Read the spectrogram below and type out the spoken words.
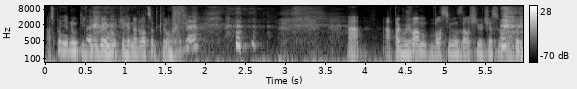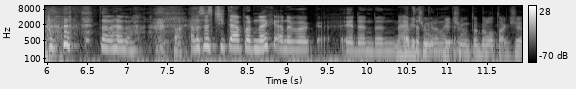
Aspoň jednou týdně běhnout těch 20 km. A, a pak už vám vlastně moc dalšího času To ne, no. A to se sčítá po dnech, anebo jeden den Ne, většinou, většinou to bylo tak, že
